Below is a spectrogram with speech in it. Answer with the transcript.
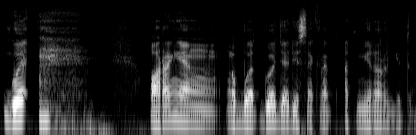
gue orang yang ngebuat gue jadi secret admirer gitu.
